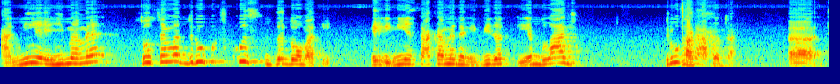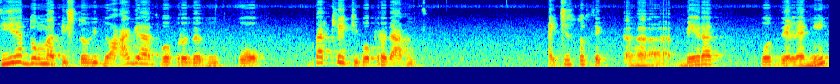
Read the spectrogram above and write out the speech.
а ние имаме сосема друг вкус за домати. Или ние сакаме да ни бидат тие благи. Друга така. работа. А, тие домати што ви доаѓаат во продавни, во маркети, во продавници, најчесто се а, берат поделени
